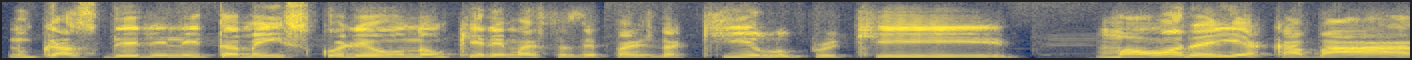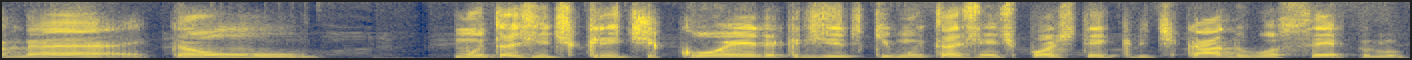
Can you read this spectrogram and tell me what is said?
No caso dele, ele também escolheu não querer mais fazer parte daquilo, porque uma hora ia acabar, né? Então, muita gente criticou ele. Acredito que muita gente pode ter criticado você pelo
